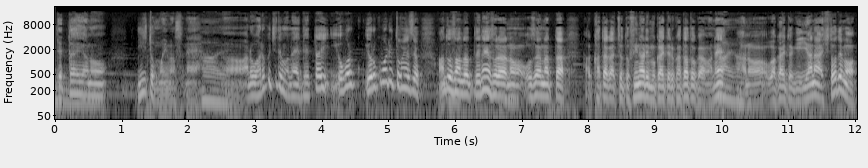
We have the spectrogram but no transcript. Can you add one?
絶対あのいいと思いますね、はい。ああの悪口でもね絶対喜ばれると思いますよ。安藤さんだってねそれはあのお世話になった方がちょっとフィナーレ迎えてる方とかはね、はいはい。あの若い時嫌な人でも、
